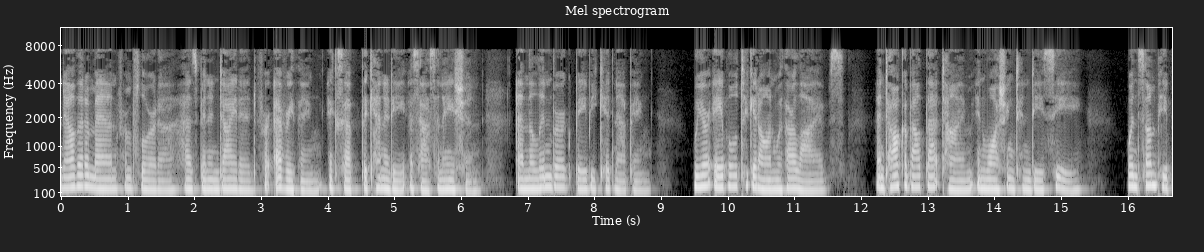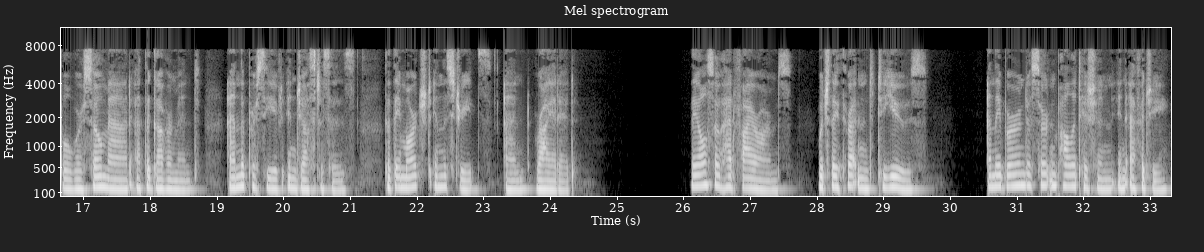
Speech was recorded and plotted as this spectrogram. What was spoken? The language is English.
Now that a man from Florida has been indicted for everything except the Kennedy assassination and the Lindbergh baby kidnapping, we are able to get on with our lives and talk about that time in Washington, D.C., when some people were so mad at the government and the perceived injustices that they marched in the streets and rioted. They also had firearms, which they threatened to use and they burned a certain politician in effigy,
